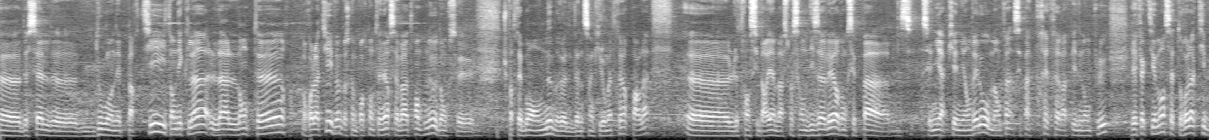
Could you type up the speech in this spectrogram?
euh, de celle d'où on est parti, tandis que là, la lenteur relative, hein, parce qu'un porte-container ça va à 30 nœuds, donc je ne suis pas très bon en nœuds, mais 25 km/h par là, le transsibérien va à 70 à l'heure, donc c'est pas ni à pied ni en vélo, mais enfin, c'est pas très très rapide non plus. Et effectivement, cette relative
